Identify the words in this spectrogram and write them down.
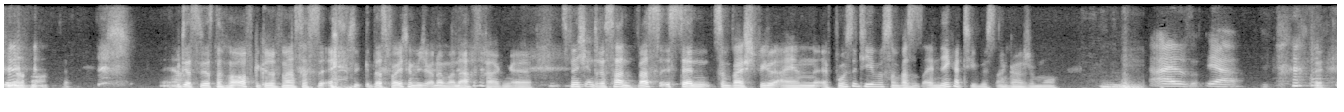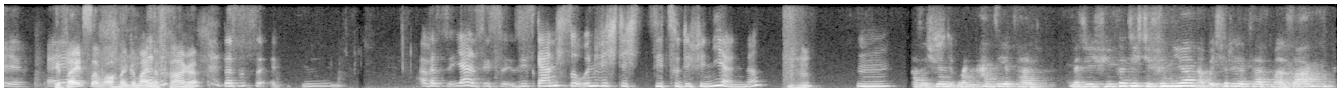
genau. Ja. Gut, dass du das nochmal aufgegriffen hast. Das, das wollte ich nämlich auch nochmal nachfragen. Äh, das finde ich interessant. Was ist denn zum Beispiel ein äh, positives und was ist ein negatives Engagement? Also, ja. Okay. Gewalt ist aber auch eine gemeine das ist, Frage. Das ist, äh, aber es, ja, sie ist, sie ist gar nicht so unwichtig, sie zu definieren, ne? Mhm. Mhm. Also ich finde, man kann sie jetzt halt natürlich vielfältig definieren, aber ich würde jetzt halt mal sagen,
